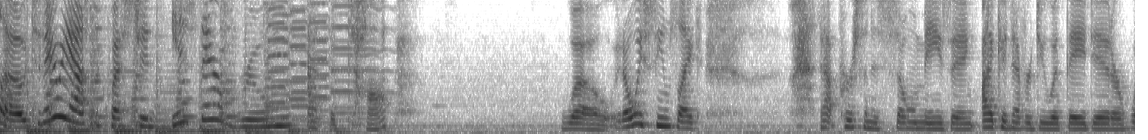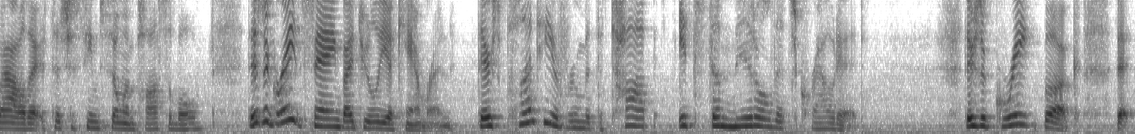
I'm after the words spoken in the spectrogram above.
Hello, today we ask the question Is there room at the top? Whoa, it always seems like that person is so amazing. I could never do what they did, or wow, that, that just seems so impossible. There's a great saying by Julia Cameron there's plenty of room at the top, it's the middle that's crowded. There's a great book that,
